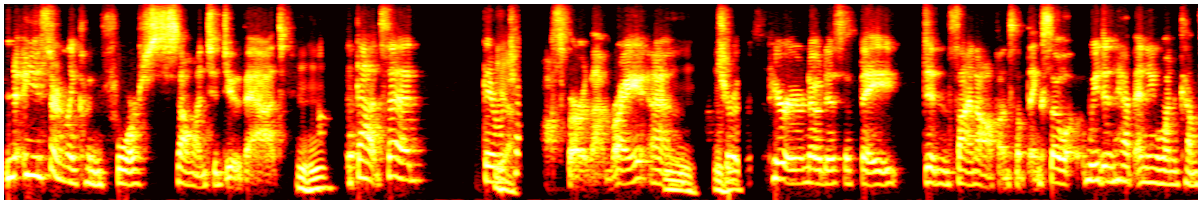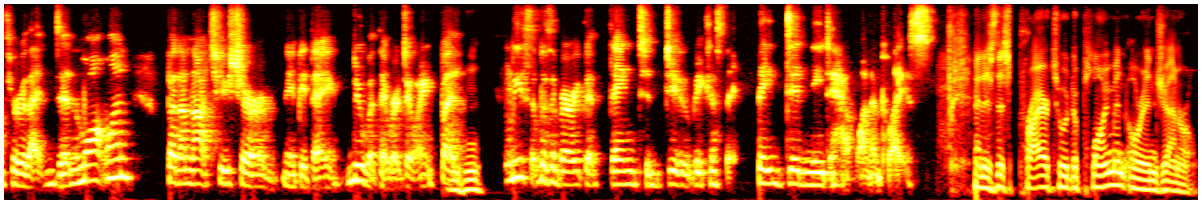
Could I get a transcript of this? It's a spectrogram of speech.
No, you certainly couldn't force someone to do that. Mm-hmm. But that said, there were yeah. checkbox for them, right? And mm-hmm. I'm sure the superior noticed if they didn't sign off on something. So we didn't have anyone come through that didn't want one, but I'm not too sure. Maybe they knew what they were doing. But mm-hmm at least it was a very good thing to do because they, they did need to have one in place. And is this prior to a deployment or in general?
